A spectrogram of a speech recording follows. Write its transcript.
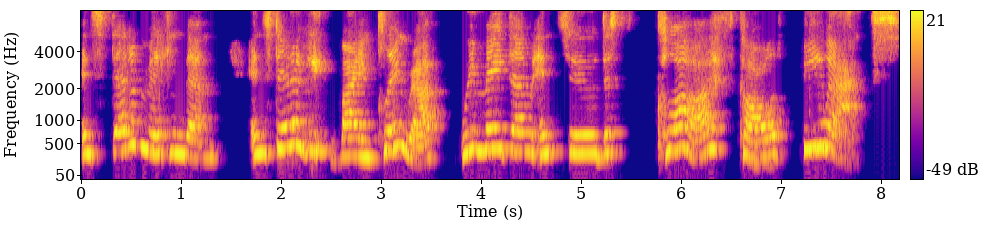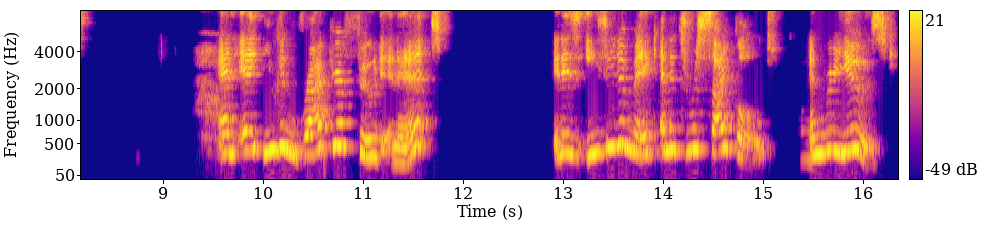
Instead of making them, instead of buying cling wrap, we made them into this cloth called beeswax. And it, you can wrap your food in it. It is easy to make and it's recycled and reused.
